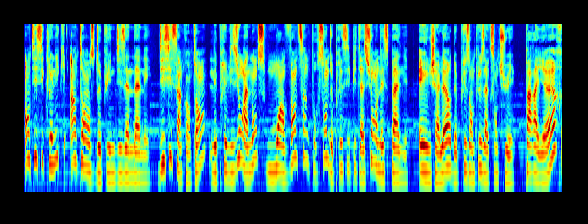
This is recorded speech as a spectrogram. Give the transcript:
anticycloniques intenses depuis une dizaine d'années. D'ici 50 ans, les prévisions annoncent moins 25% de précipitations en Espagne et une chaleur de plus en plus accentuée. Par ailleurs,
